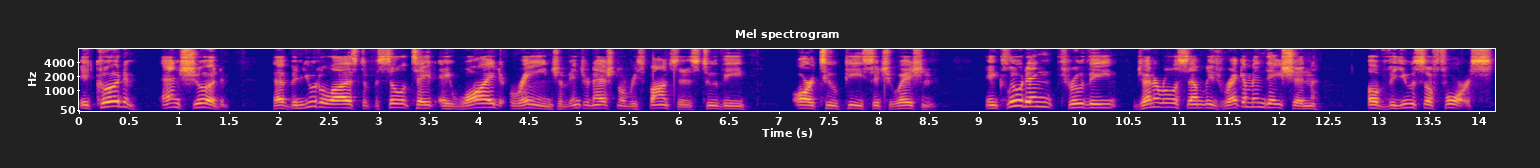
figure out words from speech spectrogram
it could and should have been utilized to facilitate a wide range of international responses to the R2P situation including through the General Assembly's recommendation of the use of force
